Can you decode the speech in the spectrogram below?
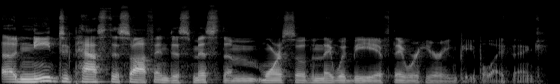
a need to pass this off and dismiss them more so than they would be if they were hearing people, I think.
